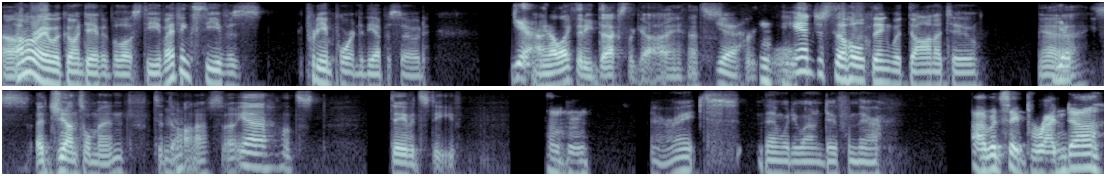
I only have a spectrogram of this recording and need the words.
Um, I'm alright with going David below Steve. I think Steve is pretty important to the episode. Yeah. I mean, I like that he decks the guy. That's Yeah. pretty cool. And just the whole thing with Donna too. Yeah, Yep. he's a gentleman to Mhm. Donna. So yeah, let's David Steve. hmm All right. Then what do you want to do from there? I would say Brenda.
